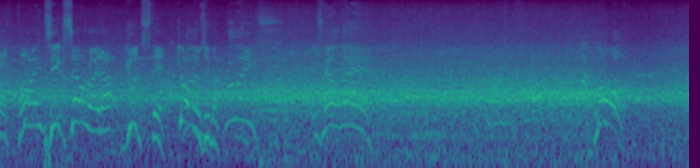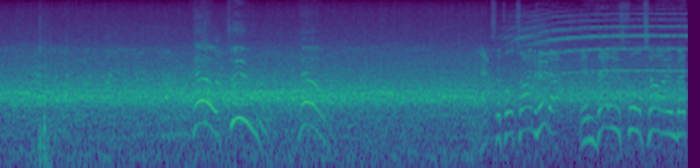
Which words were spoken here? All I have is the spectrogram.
He finds the accelerator. Good step. Gobbles him up. Release. He's held there. More. Held. Two. Held. That's the full-time hooter. And that is full-time, but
